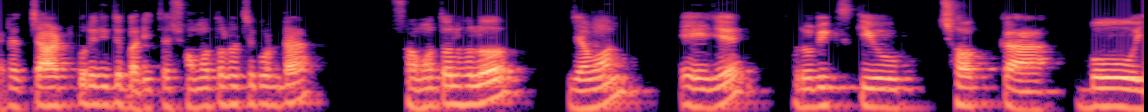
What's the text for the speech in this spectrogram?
একটা চার্ট করে দিতে পারি। তা সমতল হচ্ছে কোনটা? সমতল হলো যেমন এই যে রুবিক্স কিউব, ছক্কা, বই,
